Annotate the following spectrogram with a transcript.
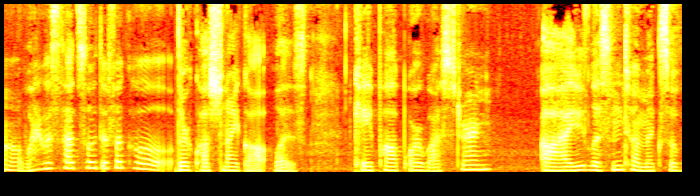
uh, why was that so difficult? Their question I got was K-pop or Western. I listen to a mix of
